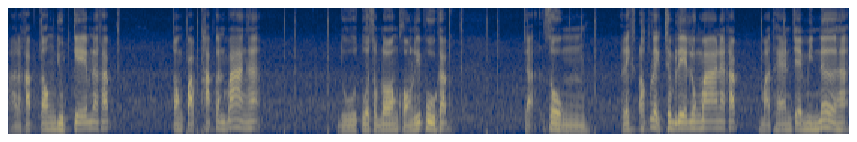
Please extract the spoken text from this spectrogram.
เอาละครับต้องหยุดเกมนะครับ ต้องปรับทับกันบ้างฮะดูตัวสำรองของลิเวอร์พูลครับ จะส่งอเล็กซ์ออกเล็กเชมเบรนลงมานะครับ มาแทนเจมินเนอร์ฮะ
